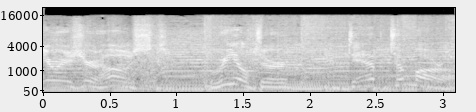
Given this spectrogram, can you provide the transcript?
Here is your host, Realtor Deb Tomorrow.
